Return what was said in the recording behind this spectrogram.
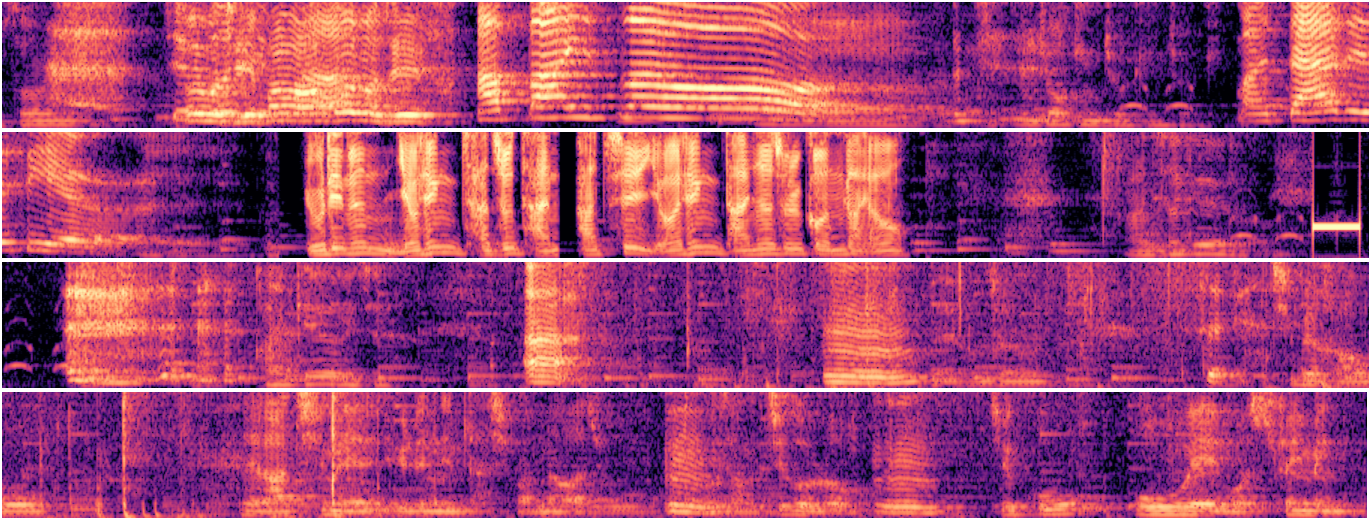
Sorry. 즐거워 빨리 싶다. 빨리 빨리. 아빠 있어요. Uh, joking joking joking. My dad is here. 유리는 여행 자주 단 같이 여행 다녀줄 건가요? 안 사겨요. 갈게요 이제. 아, 음, 네, 스, 집에 가고 내일 아침에 유리님 다시 만나가지고 영상 찍으러 찍고 오후에 뭐 스트리밍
